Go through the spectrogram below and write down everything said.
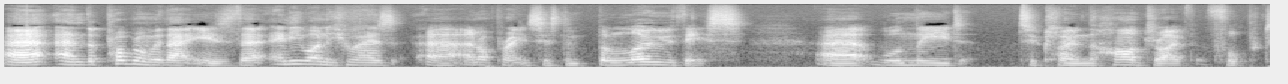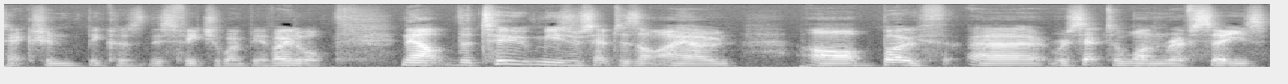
Uh, and the problem with that is that anyone who has uh, an operating system below this uh, will need to clone the hard drive for protection because this feature won't be available. Now, the two Muse receptors that I own are both uh, Receptor 1 Rev Cs,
